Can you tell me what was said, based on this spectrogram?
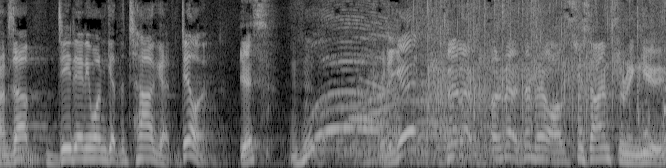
Time's up. Did anyone get the target? Dylan? Yes? Mm-hmm. Pretty good. No, no, oh, no, no, no, I was just answering you.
